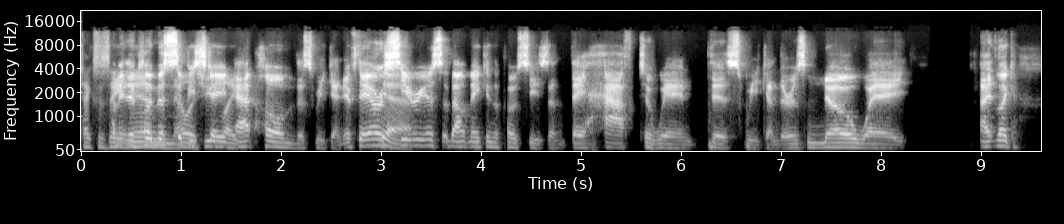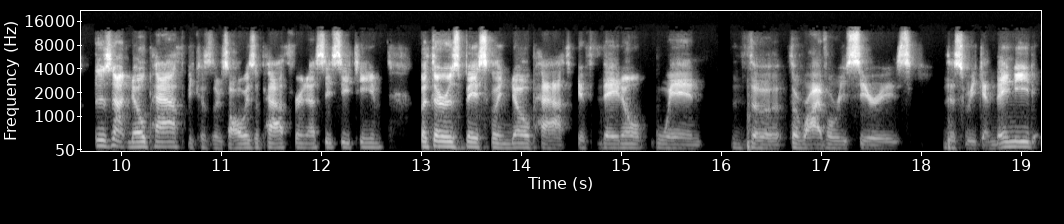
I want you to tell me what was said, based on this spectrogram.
Texas A&M. I mean they play Mississippi LSU, State like, at home this weekend. If they are Yeah. serious about making the postseason, they have to win this weekend. There is no way. I like. There's not no path because there's always a path for an SEC team, but there is basically no path if they don't win the the rivalry series this weekend. They need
